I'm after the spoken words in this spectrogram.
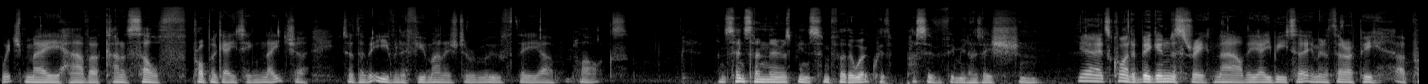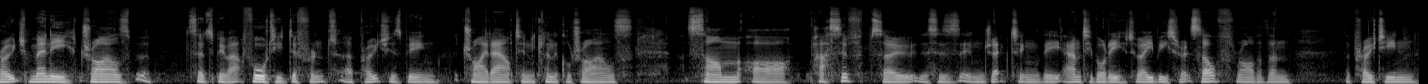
which may have a kind of self propagating nature to them, even if you manage to remove the uh, plaques. And since then, there has been some further work with passive immunisation. Yeah, it's quite a big industry now, the A beta immunotherapy approach. Many trials, uh, said to be about 40 different approaches being tried out in clinical trials. Some are passive, so this is injecting the antibody to A beta itself rather than the protein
